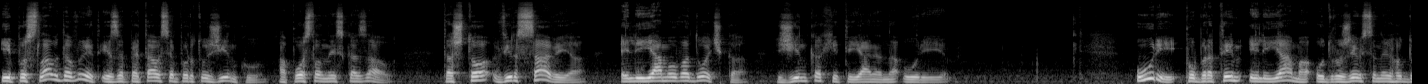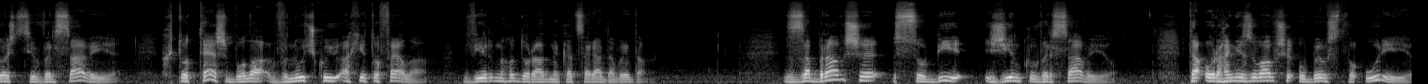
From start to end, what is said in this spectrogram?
І послав Давид і запитався про ту жінку, а посланий сказав: Та що Вірсавія, Еліямова дочка, жінка хітиянина Урії. Урій, побратим Еліяма, одружився на його дочці Версавії, хто теж була внучкою Ахітофела, вірного дорадника царя Давида. Забравши собі жінку Версавію та організувавши убивство Урії,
